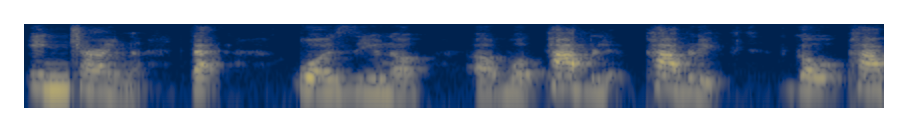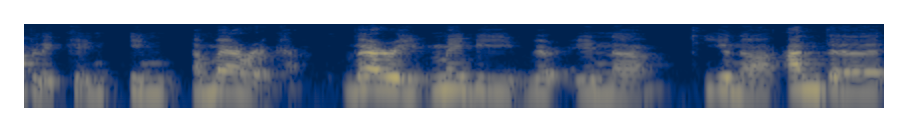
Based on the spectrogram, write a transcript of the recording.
in China that was, you know, uh, were public, public, go public in, in America. Very maybe in a you know under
